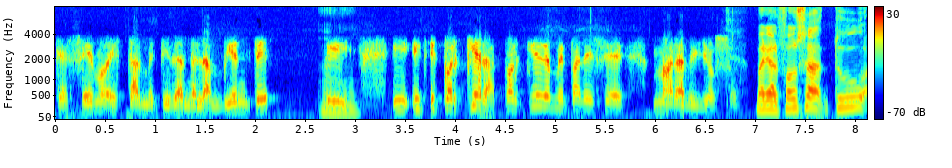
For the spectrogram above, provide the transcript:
que hacemos, estar metida en el ambiente, y, y, cualquiera, cualquiera me parece maravilloso. María Alfonso, tú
